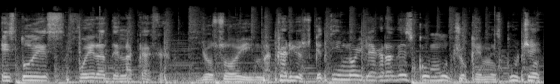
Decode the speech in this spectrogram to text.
Esto es Fuera de la caja. Yo soy Macario Schettino y le agradezco mucho que me escuche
